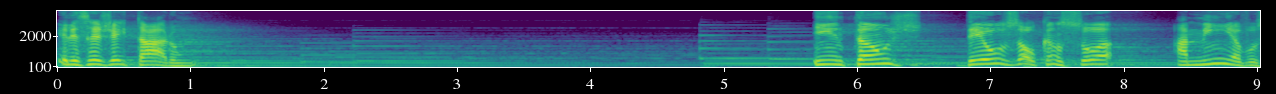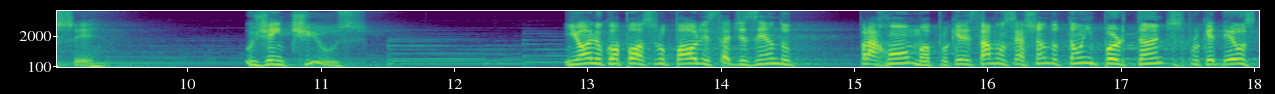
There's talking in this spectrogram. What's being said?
Eles rejeitaram E então Deus alcançou a mim e a você, os gentios. E olha o que o apóstolo Paulo está dizendo para Roma, porque eles estavam se achando tão importantes, porque Deus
